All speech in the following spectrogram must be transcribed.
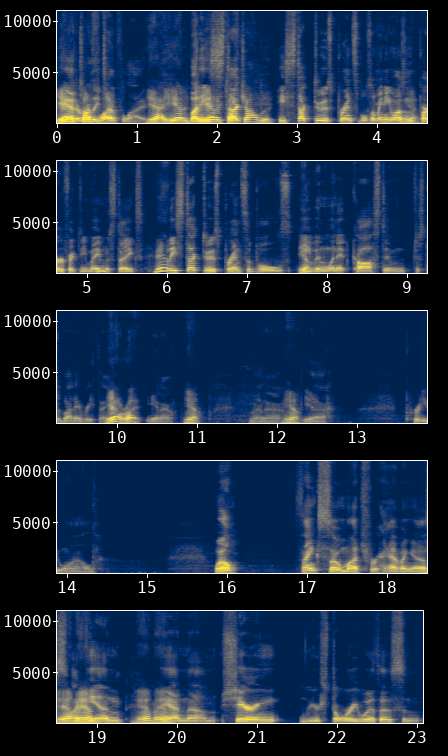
He, had, a, really tough life. Yeah, he had a, But he he had a stuck, tough childhood. He stuck to his principles. I mean, he wasn't Yeah. perfect. He made mistakes, Yeah. but he stuck to his principles Yeah. even when it cost him just about everything. Yeah, right. You know. Yeah. But, uh, Yeah. Yeah. Pretty wild. Well, thanks so much for having us Yeah, man. again Yeah, man. and um, sharing your story with us and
